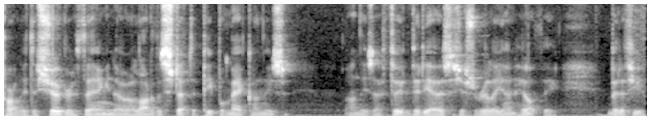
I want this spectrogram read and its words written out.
partly the sugar thing. You know, a lot of the stuff that people make on these on these uh, food videos is just really unhealthy. But if you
